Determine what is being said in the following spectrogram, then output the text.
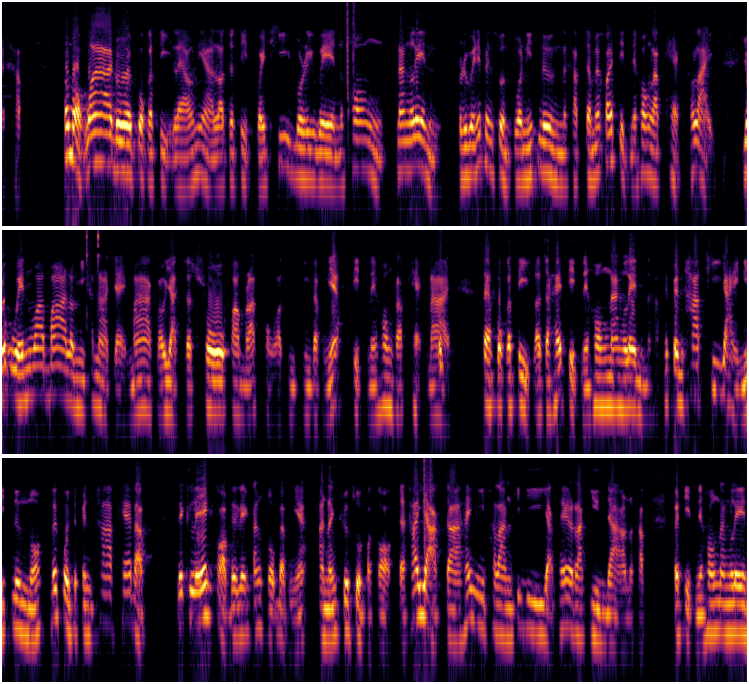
นะครับ ต้องบอกว่าโดยปกติแล้วเนี่ย เราจะติดไว้ที่บริเวณห้องนั่งเล่น ริเวณที่เป็นส่วนตัวนิดนึงนะครับจะไม่ค่อยติดในห้องรับแขกเท่าไหร่ ยกเว้นว่าบ้านเรามีขนาดใหญ่มาก เราอยากจะโชว์ความรักของเราจริง ๆ แบบเนี้ยติดในห้องรับแขกได้ แต่ปกติเราจะให้ติดในห้องนั่งเล่นนะครับให้เป็นภาพที่ใหญ่นิดนึงเนาะไม่ควรจะเป็นภาพแค่แบบเล็กๆกรอบเล็กๆตั้งโต๊ะแบบเนี้ยอันนั้นคือส่วนประกอบ แต่ถ้าอยากจะให้มีพลังที่ดี อยากให้รักยืนยาวนะครับ ไปติดในห้องนั่งเล่น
